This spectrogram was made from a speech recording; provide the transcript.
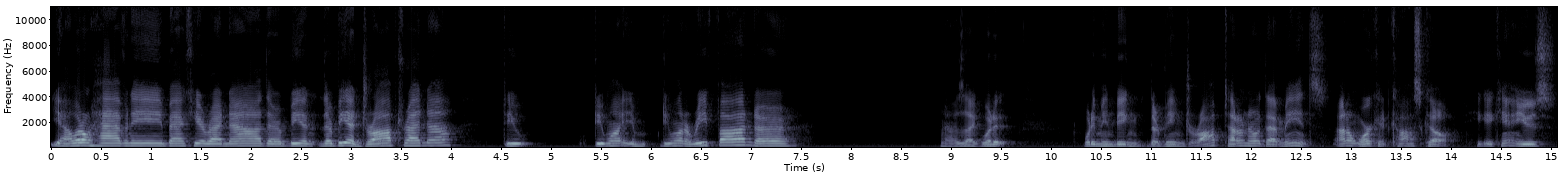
yeah we don't have any back here right now. They're being they're being dropped right now. Do you do you want do you want a refund or? And I was like what it what do you mean being they're being dropped? I don't know what that means. I don't work at Costco. You can't use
